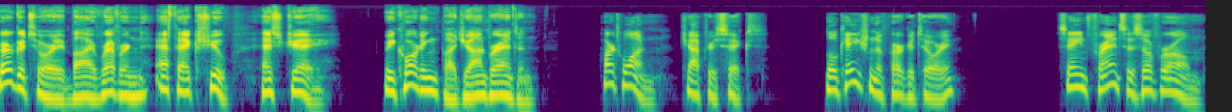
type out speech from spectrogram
Purgatory by Rev. F. X. Schouppe, S.J. Recording by John Brandon. Part 1, Chapter 6 Location of Purgatory St. Frances of Rome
